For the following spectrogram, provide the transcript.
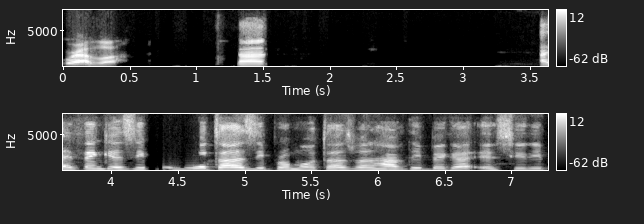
wherever. I think it's the promoters. The promoters will have the bigger issue. The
